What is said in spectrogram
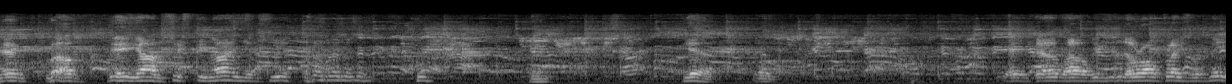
then, well, you are, 69 next year. yeah. yeah. Yeah, well, he's in the wrong place with me.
